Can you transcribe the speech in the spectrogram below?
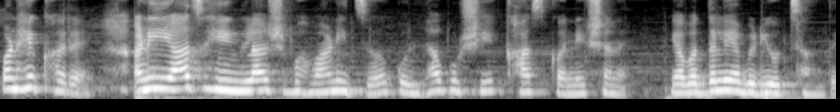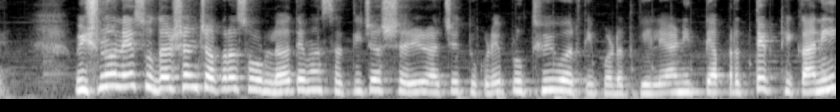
पण हे खरं आहे. आणि याच हिंगलाज भवानीचं कोल्हापूरशी खास कनेक्शन आहे. याबद्दल या व्हिडिओत सांगते. विष्णूने सुदर्शन चक्र सोडलं तेव्हा सतीच्या शरीराचे तुकडे पृथ्वीवरती पडत गेले आणि त्या प्रत्येक ठिकाणी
